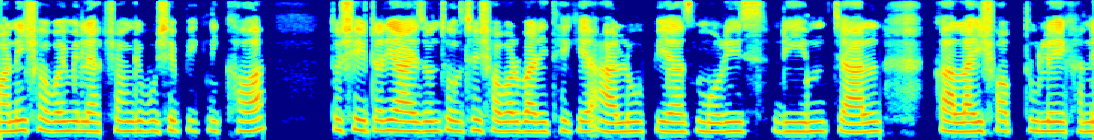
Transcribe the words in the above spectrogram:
মানেই সবাই মিলে একসঙ্গে বসে পিকনিক খাওয়া। তো সেটারই আয়োজন চলছে। সবার বাড়ি থেকে আলু, পেঁয়াজ, মরিচ, ডিম, চাল, কালাই সব তুলে এখানে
